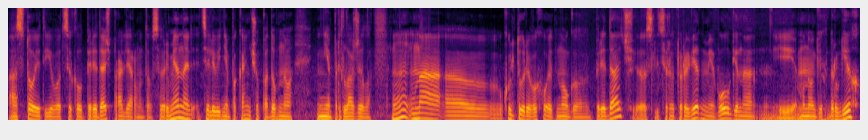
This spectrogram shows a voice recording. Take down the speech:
а стоит его цикл передач про Лермонтова? Современное телевидение пока ничего подобного не предложило. На э, культуре выходит много передач с литературоведами, Волгина и многих других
